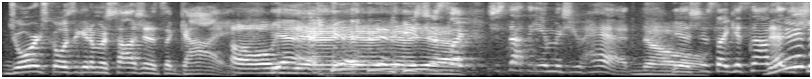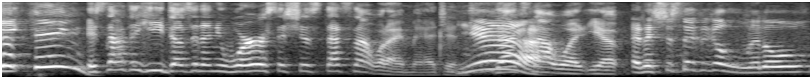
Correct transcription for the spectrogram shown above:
George goes to get a massage and it's a guy. Oh, yeah, yeah, and yeah, he's yeah. just like, just not the image you had. No. yeah, it's just like it's not That that, is he, a thing. It's not that he does it any worse. It's just that's not what I imagined. Yeah. that's not what. Yep. And it's just like a little.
